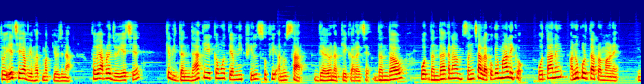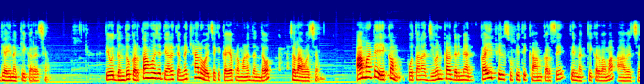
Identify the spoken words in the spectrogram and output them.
તો એ છે આ વ્યૂહાત્મક યોજના. તો હવે આપણે જોઈએ છીએ કે ધંધાકીય એકમો તેમની ફિલસૂફી અનુસાર ધ્યેયો નક્કી કરે છે. ધંધાઓ ધંધાના સંચાલકો કે માલિકો પોતાની અનુકૂળતા પ્રમાણે ધ્યેય નક્કી કરે છે. તેઓ ધંધો કરતા હોય છે ત્યારે તેમને ખ્યાલ હોય છે કે કયા પ્રમાણે ધંધો ચલાવો છે. આ માટે એકમ પોતાના જીવનકાળ દરમિયાન કઈ ફિલસૂફીથી કામ કરશે તે નક્કી કરવામાં આવે છે,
